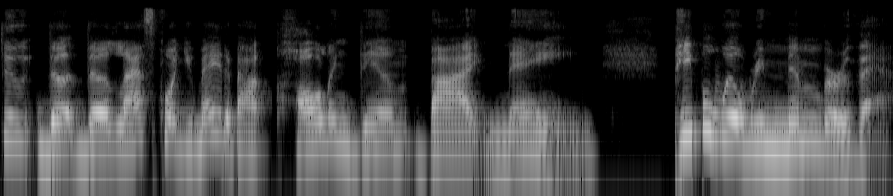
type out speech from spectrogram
the the the last point you made about calling them by name. People will remember that.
